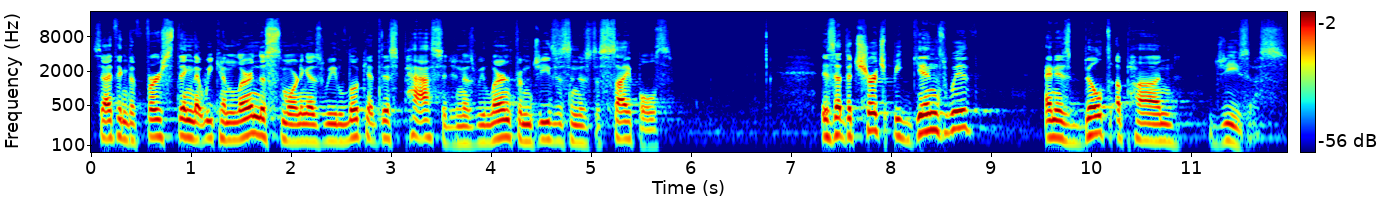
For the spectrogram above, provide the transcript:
So I think the first thing that we can learn this morning as we look at this passage and as we learn from Jesus and his disciples is that the church begins with and is built upon Jesus.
